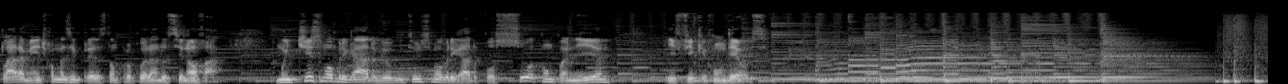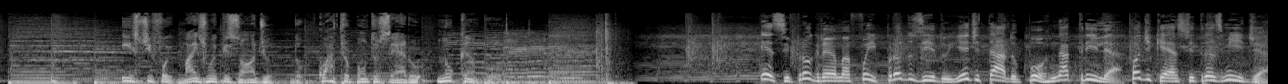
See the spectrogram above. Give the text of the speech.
claramente como as empresas estão procurando se inovar. Muitíssimo obrigado, viu? Muitíssimo obrigado por sua companhia e fique com Deus. Este foi mais um episódio do 4.0 no Campo. Esse programa foi produzido e editado por Na Trilha, podcast Transmídia.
